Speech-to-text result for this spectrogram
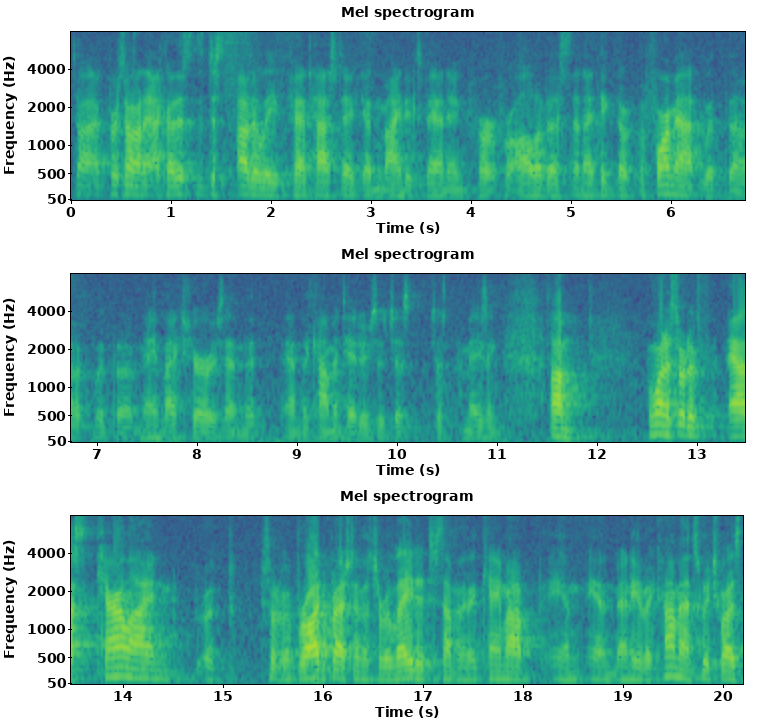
So I- first I want to echo, this is just utterly fantastic and mind-expanding for, for all of us. And I think the, the format with the, with the main lectures and the, and the commentators is just, just amazing. Um, I want to sort of ask Caroline a- sort of a broad question that's related to something that came up in, in many of the comments, which was,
